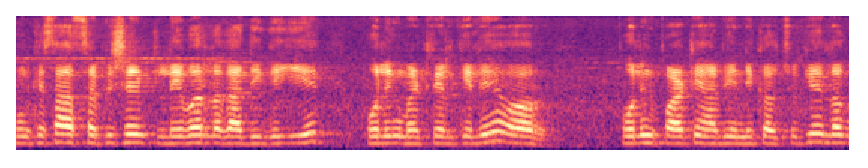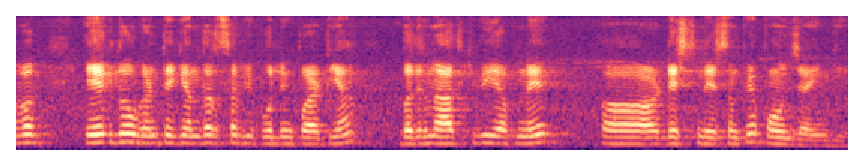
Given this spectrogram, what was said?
उनके साथ सफिशेंट लेबर लगा दी गई है पोलिंग मटेरियल के लिए और पोलिंग पार्टियाँ अभी निकल चुकी है। लगभग एक दो घंटे के अंदर सभी पोलिंग पार्टियाँ बद्रीनाथ की भी अपने डेस्टिनेशन पे पहुँच जाएँगी।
